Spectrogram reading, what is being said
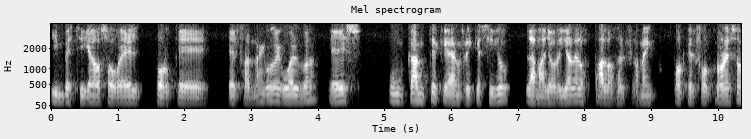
investigado sobre él, porque el fandango de Huelva es un cante que ha enriquecido la mayoría de los palos del flamenco, porque el folclore son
